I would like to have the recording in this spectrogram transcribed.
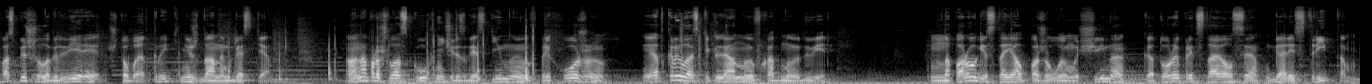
поспешила к двери, чтобы открыть нежданным гостям. Она прошла с кухни через гостиную в прихожую и открыла стеклянную входную дверь. На пороге стоял пожилой мужчина, который представился Гарри Стриттом.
